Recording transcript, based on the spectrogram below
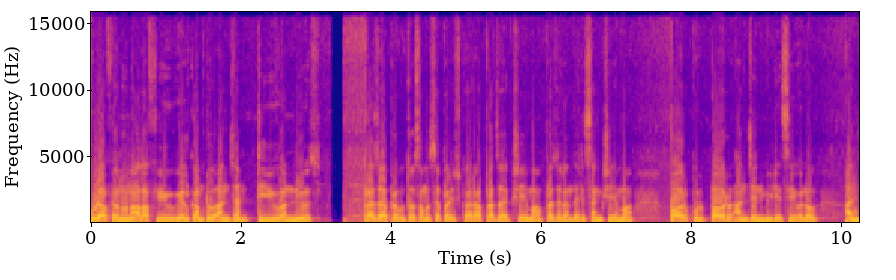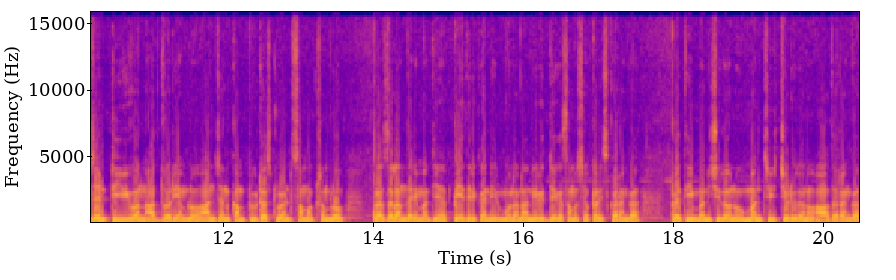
Good afternoon all of you welcome to Anjan TV one news ప్రజా ప్రభుత్వ సమస్య పరిష్కార ప్రజాక్షేమ ప్రజలందరి సంక్షేమ పవర్ఫుల్ పవర్ అంజన్ మీడియా సేవలో అంజన్ టీవీ వన్ ఆధ్వర్యంలో అంజన్ కంప్యూటర్ స్టూడెంట్ సమక్షంలో ప్రజలందరి మధ్య పేదరిక నిర్మూలన నిరుద్యోగ సమస్య పరిష్కారంగా ప్రతి మనిషిలోనూ మంచి చెడులను ఆధారంగా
